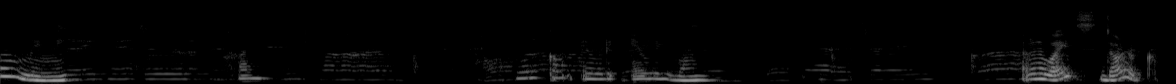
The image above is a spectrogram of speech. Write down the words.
Only me. Hi. Welcome every everyone. I don't know why it's dark.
